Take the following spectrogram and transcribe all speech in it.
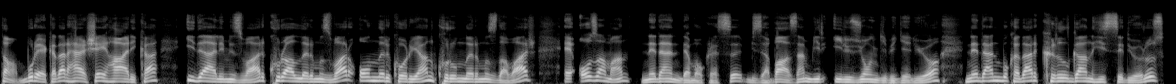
Tamam buraya kadar her şey harika. İdealimiz var, kurallarımız var, onları koruyan kurumlarımız da var. E o zaman neden demokrasi bize bazen bir illüzyon gibi geliyor? Neden bu kadar kırılgan hissediyoruz?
